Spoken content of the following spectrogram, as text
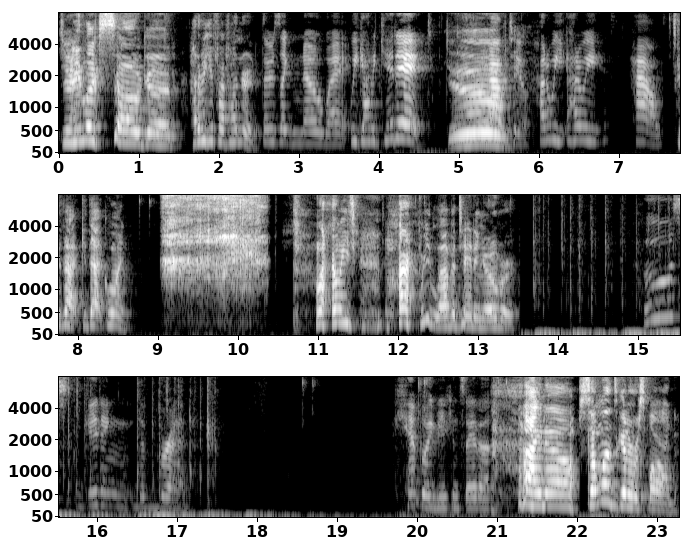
dude. He looks so good. How do we get 500, There's like no way. We gotta get it. Dude. We have to. How do we? How do we? How? Let's get that. Get that coin. why are we? Why are we levitating over? Who's getting the bread? I can't believe you can say that. I know. Someone's gonna respond.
